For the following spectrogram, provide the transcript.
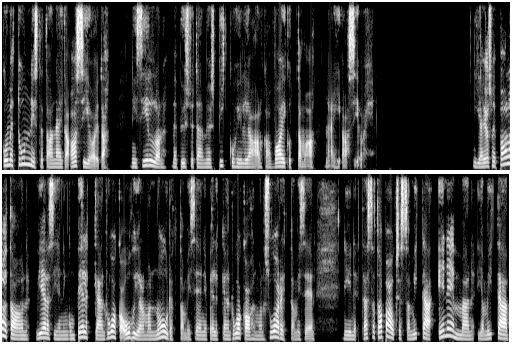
Kun me tunnistetaan näitä asioita, niin silloin me pystytään myös pikkuhiljaa alkaa vaikuttamaan näihin asioihin. Ja jos me palataan vielä siihen niin kuin pelkkään ruokaohjelman noudattamiseen ja pelkkään ruokaohjelman suorittamiseen, niin tässä tapauksessa mitä enemmän ja mitä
